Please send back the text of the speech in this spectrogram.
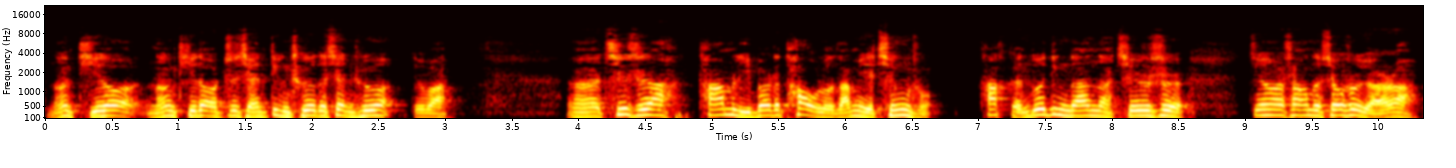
能提到能提到之前订车的现车，对吧？呃，其实啊，他们里边的套路咱们也清楚。他很多订单呢，其实是经销商的销售员啊，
